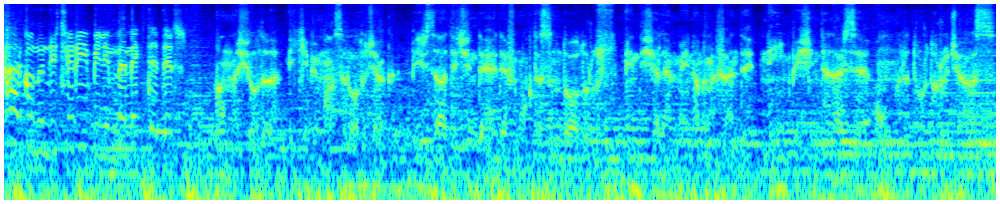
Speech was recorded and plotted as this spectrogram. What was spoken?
Kargonun içeriği bilinmemektedir. Anlaşıldı. Ekibim hazır olacak. Bir saat içinde hedef noktasında oluruz. Endişelenmeyin hanımefendi. Neyin peşindelerse onları durduracağız.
